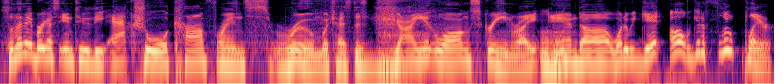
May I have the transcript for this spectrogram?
So then they bring us into the actual conference room, which has this giant long screen, right? Mm-hmm. And uh, what do we get? Oh, we get a flute player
